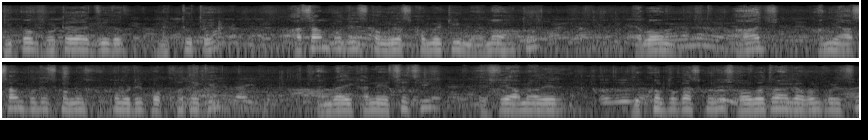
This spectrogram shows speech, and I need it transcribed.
দীপক ভট্টাচার্যের মৃত্যুতে আসাম প্রদেশ কংগ্রেস কমিটি মর্মাহত এবং আজ আমি আসাম প্রদেশ কংগ্রেস কমিটির পক্ষ থেকে আমরা এখানে এসেছি এসে আমাদের দুঃখ প্রকাশ করেছে সর্বতনা জ্ঞাপন করেছে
